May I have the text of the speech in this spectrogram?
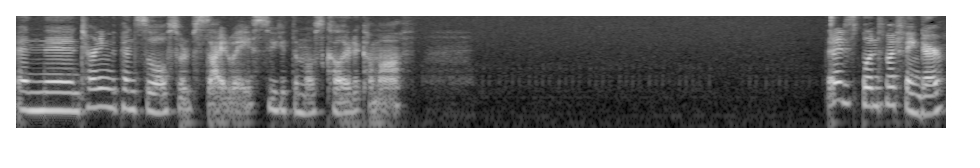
and then turning the pencil sort of sideways so you get the most color to come off. Then I just blend with my finger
